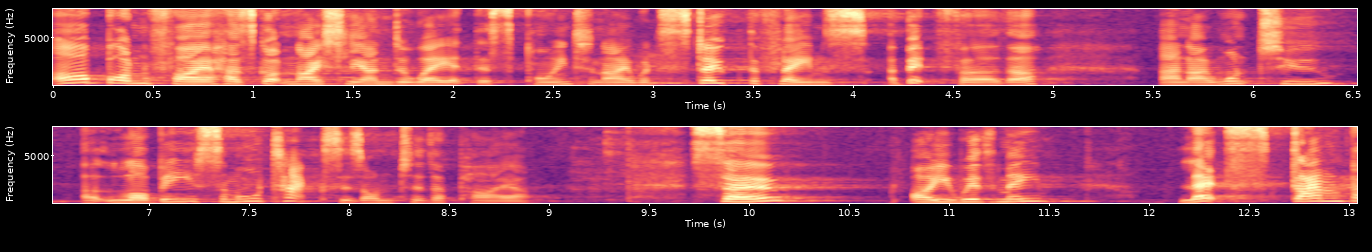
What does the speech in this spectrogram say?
Our bonfire has got nicely underway at this point, and I would stoke the flames a bit further, and I want to lobby some more taxes onto the pyre. So, are you with me? Let's stamp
